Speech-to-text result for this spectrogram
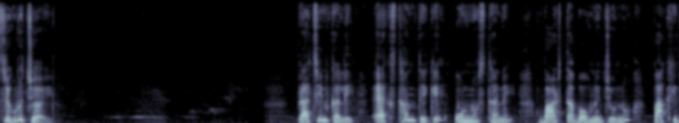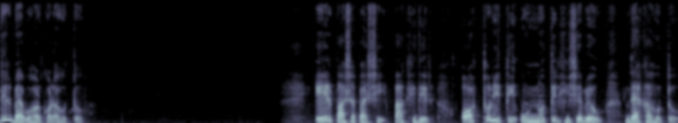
শ্রীগুরু জয়। প্রাচীনকালে এক স্থান থেকে অন্য স্থানে বার্তা বহনের জন্য পাখিদের ব্যবহার করা হতো। এর পাশাপাশি পাখিদের অর্থনীতি উন্নতির হিসেবেও দেখা হতো।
